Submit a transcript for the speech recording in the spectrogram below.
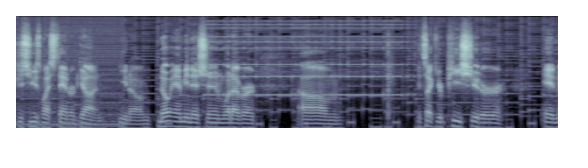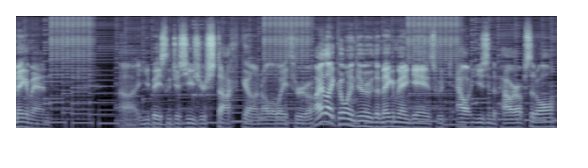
just use my standard gun. You know, no ammunition, whatever. Um, it's like your pea shooter in Mega Man. Uh, you basically just use your stock gun all the way through. I like going through the Mega Man games without using the power-ups at all,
